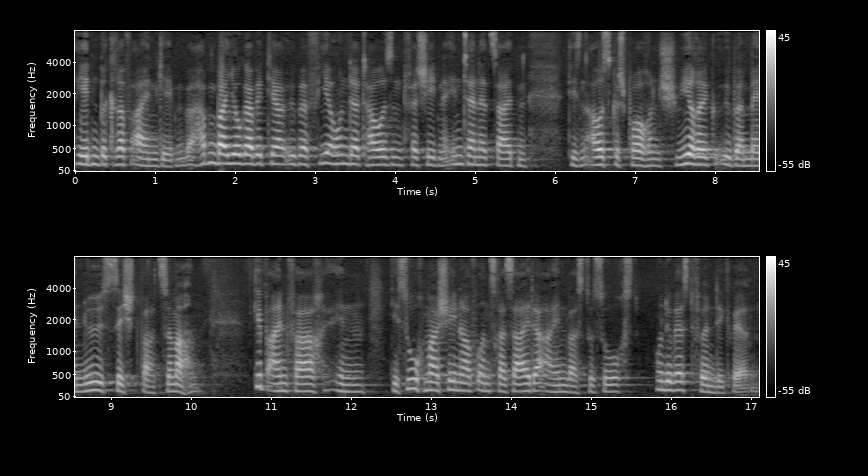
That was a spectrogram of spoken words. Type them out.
jeden Begriff eingeben. Wir haben bei Yoga Vidya über 400.000 verschiedene Internetseiten die sind ausgesprochen schwierig über Menüs sichtbar zu machen. Gib einfach in die Suchmaschine auf unserer Seite ein, was du suchst, und du wirst fündig werden.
